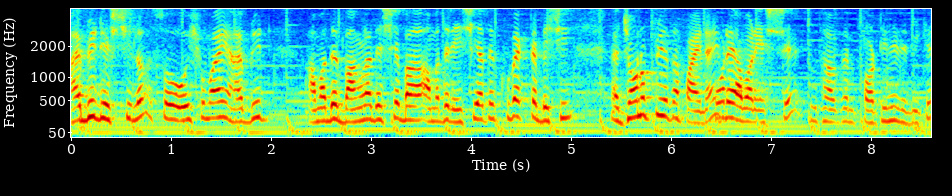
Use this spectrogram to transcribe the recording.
হাইব্রিড এসেছিল। সো ওই সময় হাইব্রিড আমাদের বাংলাদেশে বা আমাদের এশিয়াতে খুব একটা বেশি জনপ্রিয়তা পায় নাই। পরে আবার এসছে টু থাউজেন্ড ফোরটিনের দিকে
